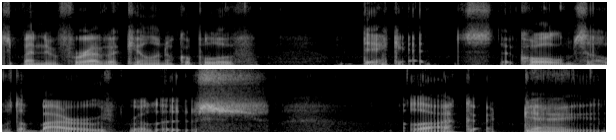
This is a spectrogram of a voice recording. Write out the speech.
spending forever killing a couple of dickheads that call themselves the Barrows Brothers. Like a tank.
